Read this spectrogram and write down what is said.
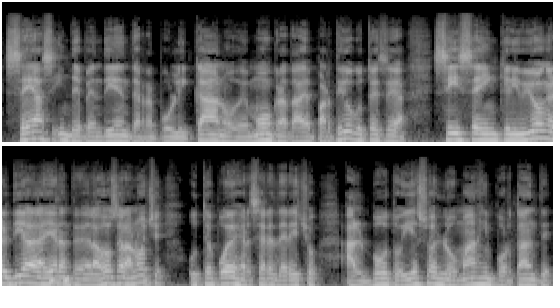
seas independiente, republicano, demócrata, del partido que usted sea, si se inscribió en el día de ayer antes de las 12 de la noche, usted puede ejercer el derecho al voto y eso es lo más importante.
